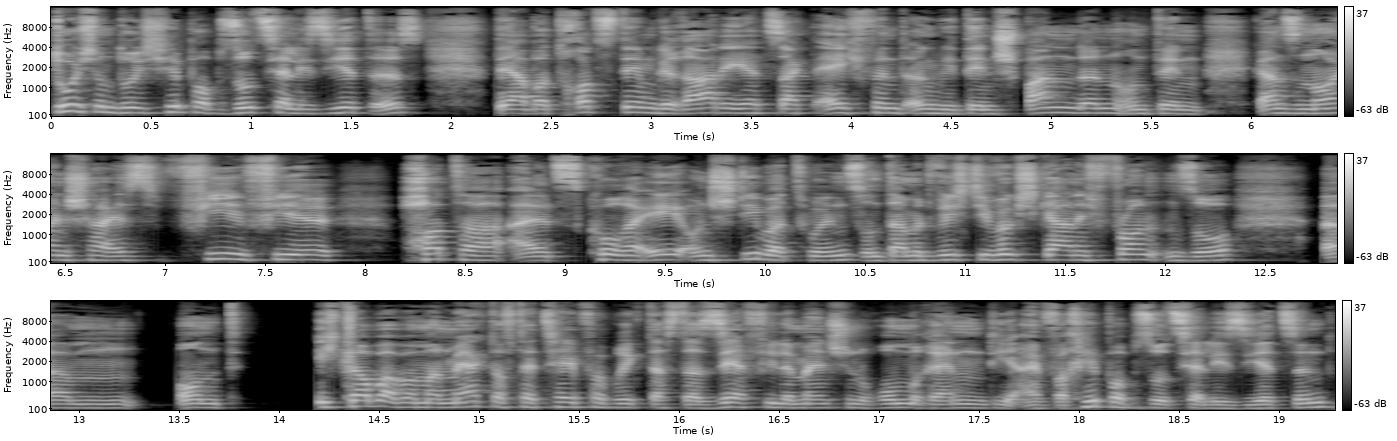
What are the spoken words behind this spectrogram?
durch und durch Hip-Hop sozialisiert ist, der aber trotzdem gerade jetzt sagt, ey, ich finde irgendwie den spannenden und den ganzen neuen Scheiß viel, viel hotter als Cora E und Stieber Twins und damit will ich die wirklich gar nicht fronten so. Ähm, und ich glaube aber, man merkt auf der Tapefabrik, dass da sehr viele Menschen rumrennen, die einfach Hip-Hop sozialisiert sind.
